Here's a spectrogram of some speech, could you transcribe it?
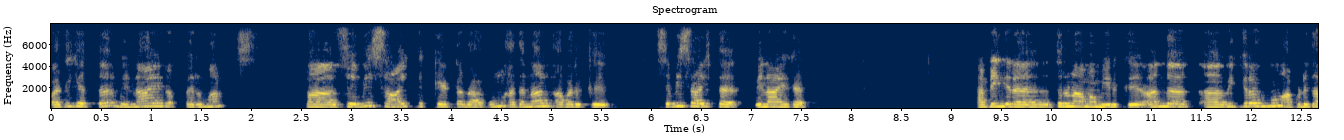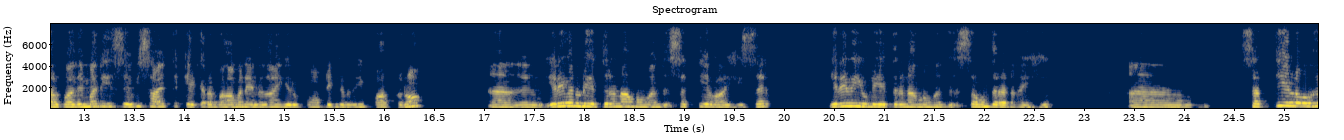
பதிகத்தை விநாயக பெருமான் செவி சாய்த்து கேட்டதாகவும் அதனால் அவருக்கு செவி சாய்த்த விநாயகர் அப்படிங்கிற திருநாமம் இருக்கு. அந்த விக்கிரகமும் அப்படிதான் இருக்கும். அதே மாதிரி செவி சாய்த்து கேட்கிற பாவனையில தான் இருக்கும் அப்படிங்கிறதையும் பார்க்கிறோம். ஆஹ் இறைவனுடைய திருநாமம் வந்து சத்தியவாகிசர் இறைவியுடைய திருநாமம் வந்து சௌந்தரநாயகி ஆஹ் சத்தியலோக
